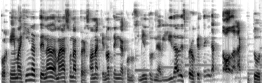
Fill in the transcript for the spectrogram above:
Porque imagínate nada más una persona que no tenga conocimientos ni habilidades, pero que tenga toda la actitud.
